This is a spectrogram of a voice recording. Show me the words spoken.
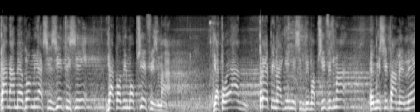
κάναμε εδώ μια συζήτηση για το δημοψήφισμα. Για το εάν πρέπει να γίνει δημοψήφισμα εμείς είπαμε ναι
